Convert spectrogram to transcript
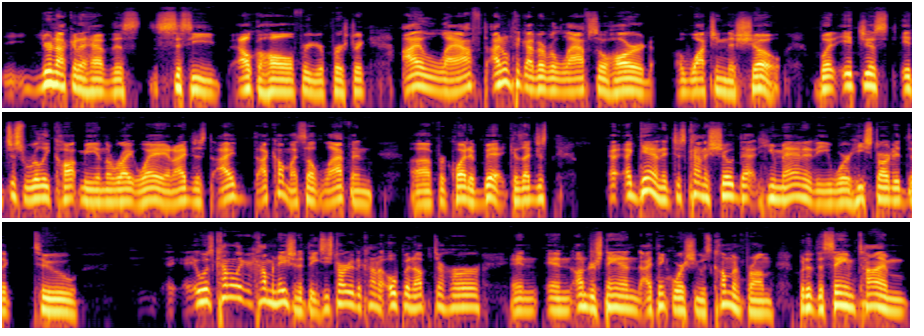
you're not gonna have this sissy alcohol for your first drink. I laughed. I don't think I've ever laughed so hard watching this show. But it just it just really caught me in the right way, and I just I I caught myself laughing uh, for quite a bit because I just again it just kind of showed that humanity where he started to to it was kind of like a combination of things. He started to kind of open up to her and and understand, I think, where she was coming from, but at the same time,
